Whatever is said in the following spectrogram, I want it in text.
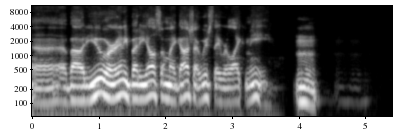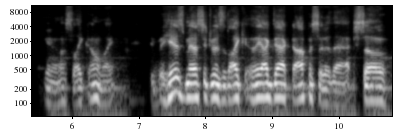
uh, about you or anybody else. Oh my gosh, I wish they were like me. hmm You know, it's like, oh my, his message was like the exact opposite of that. So,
